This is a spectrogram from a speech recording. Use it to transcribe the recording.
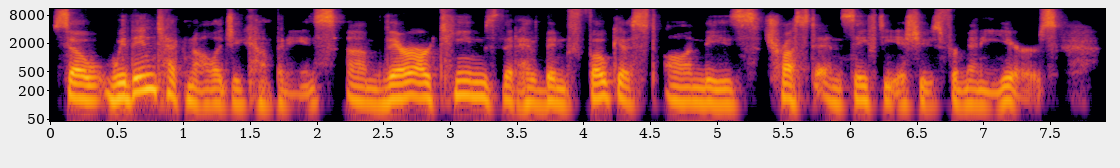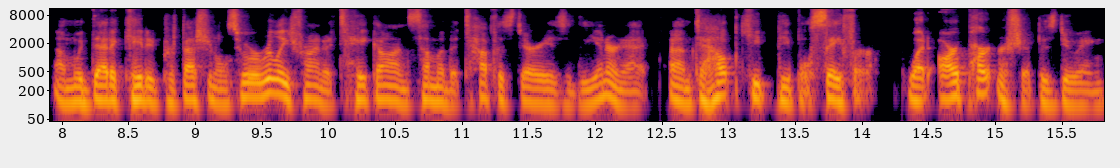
So within technology companies, um, there are teams that have been focused on these trust and safety issues for many years um, with dedicated professionals who are really trying to take on some of the toughest areas of the internet um, to help keep people safer. What our partnership is doing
